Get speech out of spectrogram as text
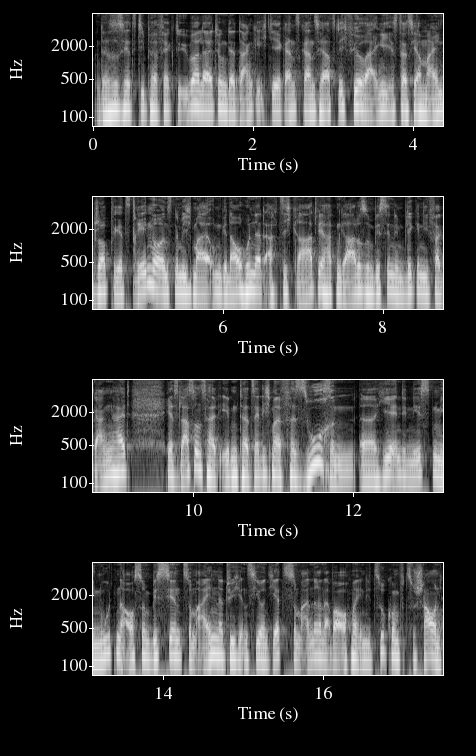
Und das ist jetzt die perfekte Überleitung. Da danke ich dir ganz, ganz herzlich für, weil eigentlich ist das ja mein Job. Jetzt drehen wir uns nämlich mal um genau 180 Grad. Wir hatten gerade so ein bisschen den Blick in die Vergangenheit. Jetzt lass uns halt eben tatsächlich mal versuchen, äh, hier in den nächsten Minuten auch so ein bisschen zum einen natürlich ins Hier und Jetzt, zum anderen aber auch mal in die Zukunft zu schauen.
